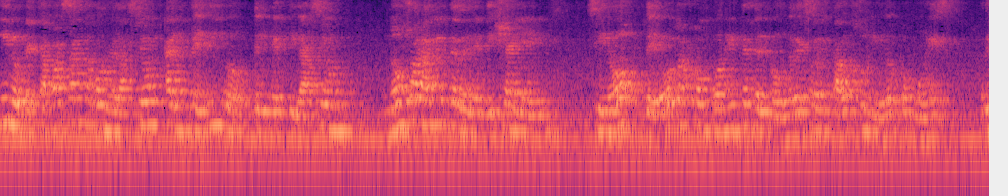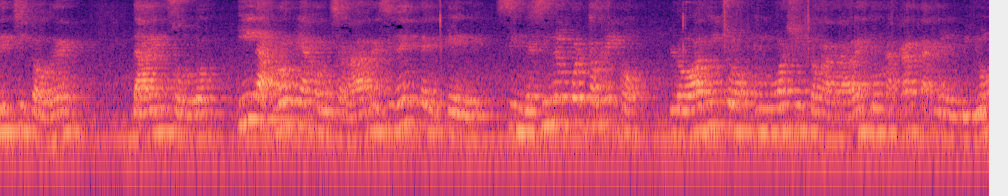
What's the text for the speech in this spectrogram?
y lo que está pasando con relación al pedido de investigación, no solamente de Leticia James, sino de otros componentes del Congreso de Estados Unidos, como es Richie Torres, Darren Soto y la propia comisionada residente que sin decirlo en Puerto Rico lo ha dicho en Washington a través de una carta que le envió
